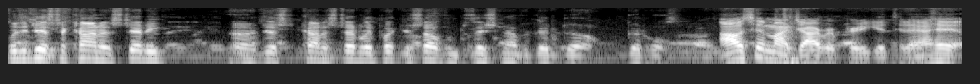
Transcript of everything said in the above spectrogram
was it just a kind of steady, uh, just kind of steadily putting yourself in position to have a good uh, good hole? I was hitting my driver pretty good today. I hit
